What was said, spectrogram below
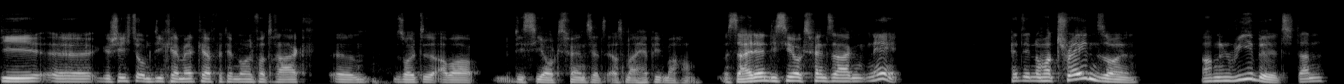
die äh, Geschichte um DK Metcalf mit dem neuen Vertrag ähm, sollte aber die Seahawks-Fans jetzt erstmal happy machen. Es sei denn, die Seahawks-Fans sagen, nee, hätte ihn nochmal traden sollen. Machen einen Rebuild. Dann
